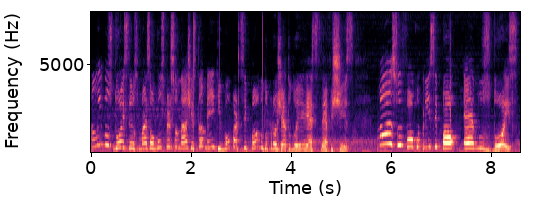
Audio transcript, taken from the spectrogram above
Além dos dois, temos mais alguns personagens também que vão participando do projeto do ESFX, mas o foco principal é nos dois.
